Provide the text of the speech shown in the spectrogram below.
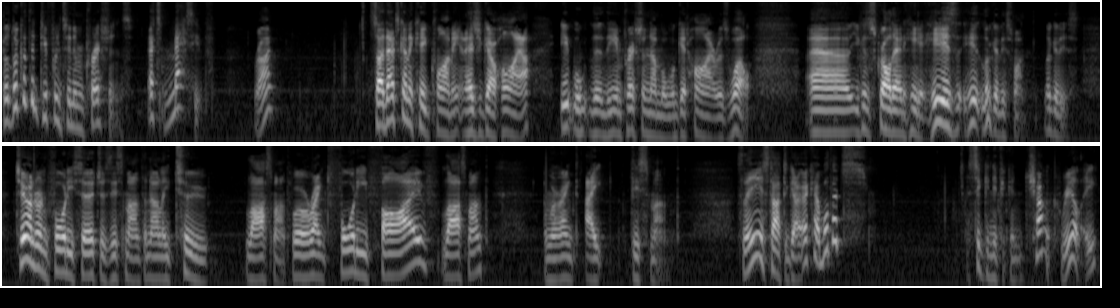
but look at the difference in impressions. That's massive, right? So that's going to keep climbing, and as you go higher, it will the, the impression number will get higher as well. Uh, you can scroll down here. Here's here, look at this one. Look at this. 240 searches this month and only two last month. We were ranked 45 last month, and we're ranked eight this month. So then you start to go, okay, well that's a significant chunk, really.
